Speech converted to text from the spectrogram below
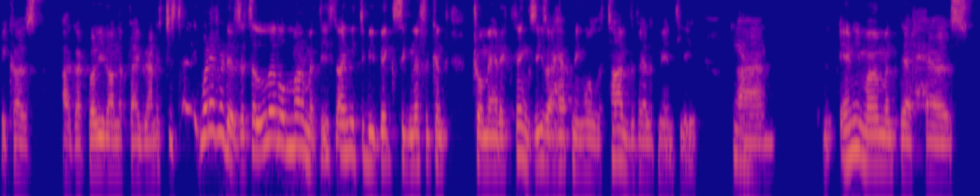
because I got bullied on the playground. It's just whatever it is. It's a little moment. These don't need to be big, significant, traumatic things. These are happening all the time developmentally. Yeah. Um, any moment that has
